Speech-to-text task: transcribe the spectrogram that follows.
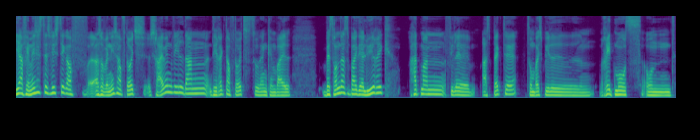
Ja, für mich ist es wichtig, auf, also wenn ich auf Deutsch schreiben will, dann direkt auf Deutsch zu denken, weil besonders bei der Lyrik hat man viele Aspekte, zum Beispiel Rhythmus und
